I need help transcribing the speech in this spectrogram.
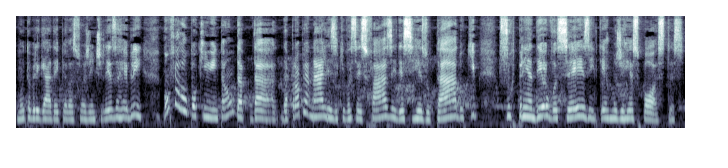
Muito obrigada aí pela sua gentileza, Reblin. Vamos falar um pouquinho então da, da, da, própria análise que vocês fazem desse resultado, o que surpreendeu vocês em termos de respostas.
